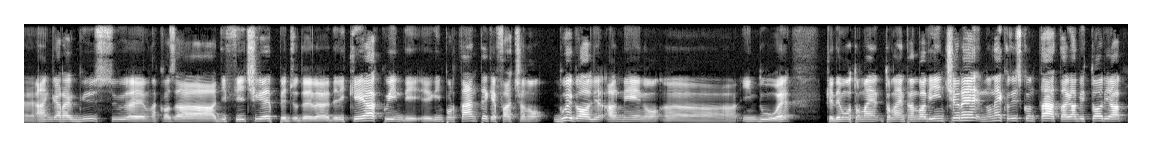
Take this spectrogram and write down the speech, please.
eh, Angaragus è una cosa difficile, peggio del, dell'Ikea, quindi eh, l'importante è che facciano due gol almeno eh, in due, che devono tornare, tornare entrambi a vincere. Non è così scontata la vittoria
